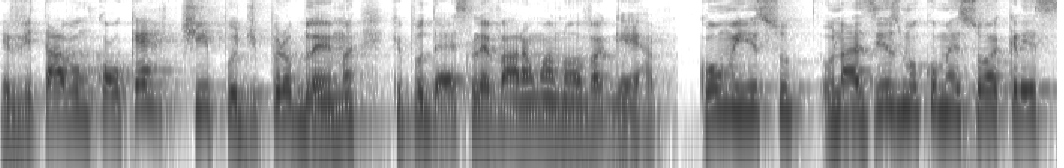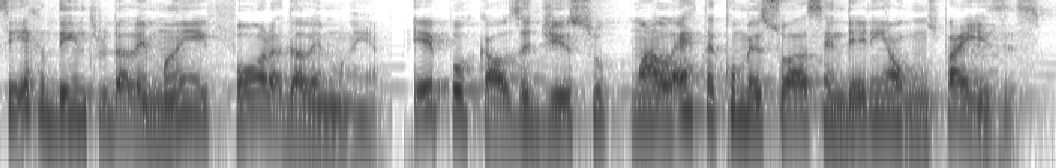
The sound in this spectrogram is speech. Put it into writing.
evitavam qualquer tipo de problema que pudesse levar a uma nova guerra. Com isso, o nazismo começou a crescer dentro da Alemanha e fora da Alemanha. E por causa disso, um alerta começou a acender em alguns países.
